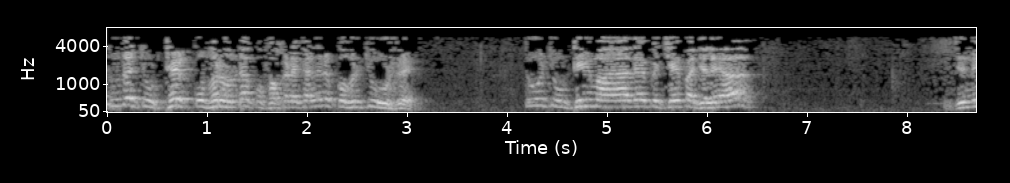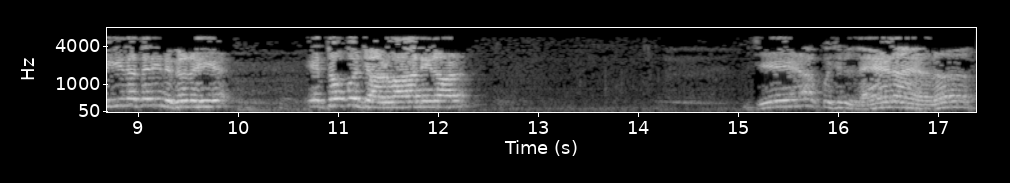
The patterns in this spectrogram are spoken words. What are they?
ਤੂੰ ਤਾਂ ਝੂਠੇ ਕੁਫਰ ਹੁੰਦਾ ਕੁਫਕੜੇ ਕਹਿੰਦੇ ਨੇ, ਕੁਫਰ ਝੂਠ ਨੇ। ਤੂੰ ਝੂਠੀ ਮਾਇਆ ਦੇ ਪਿੱਛੇ ਭੱਜ ਲਿਆ। ਜ਼ਿੰਦਗੀ ਦਾ ਤੇਰੀ ਨਿਕਲ ਰਹੀ ਹੈ। ਇੱਥੋਂ ਕੋਈ ਜਾਣ ਵਾਲਾ ਨਹੀਂ ਨਾਲ। ਜਿਹੜਾ ਕੁਝ ਲੈਣ ਆਇਆ ਨਾ,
